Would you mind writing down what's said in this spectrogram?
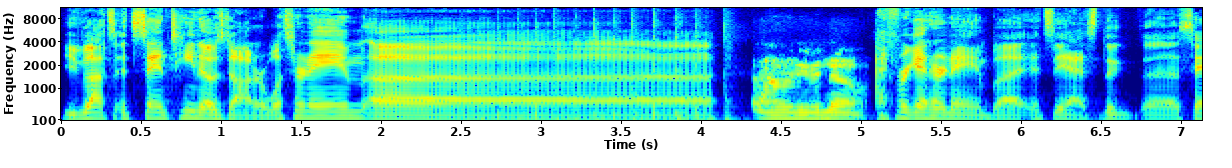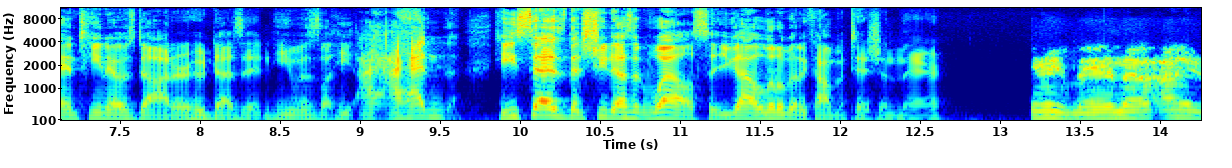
you've got it's Santino's daughter. What's her name? Uh, I don't even know. I forget her name, but it's yes, the uh, Santino's daughter who does it. And he was like, he, I, I hadn't. He says that she does it well, so you got a little bit of competition there. Hey man, I, I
